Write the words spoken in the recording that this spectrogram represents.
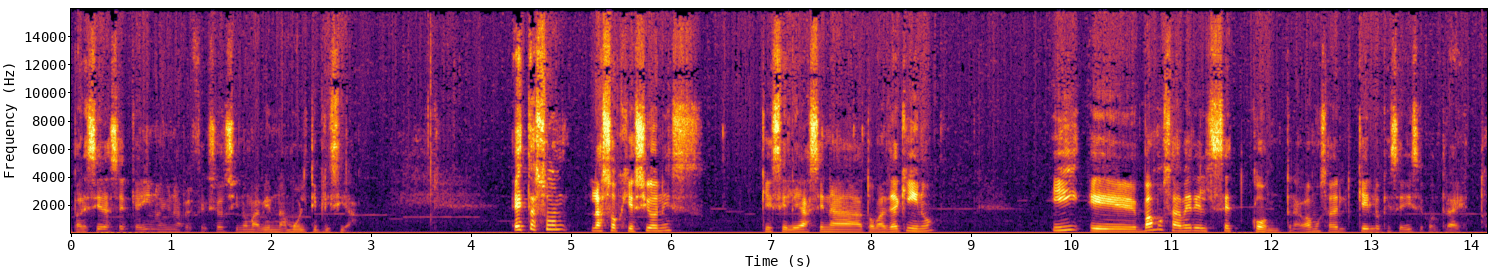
pareciera ser que ahí no hay una perfección, sino más bien una multiplicidad. Estas son las objeciones que se le hacen a Tomás de Aquino. Y eh, vamos a ver el set contra, vamos a ver qué es lo que se dice contra esto.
